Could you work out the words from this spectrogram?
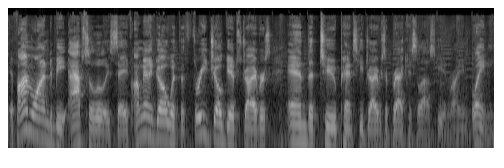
if I'm wanting to be absolutely safe, I'm going to go with the three Joe Gibbs drivers and the two Penske drivers of Brad Keselowski and Ryan Blaney.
